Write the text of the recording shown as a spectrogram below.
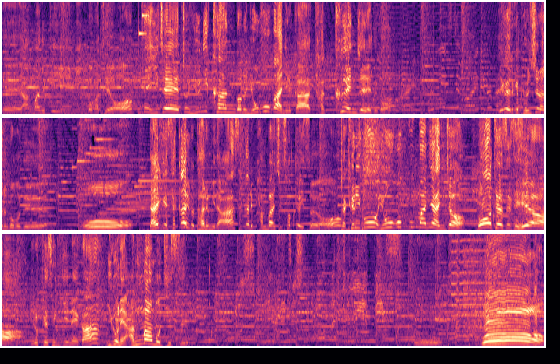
예, 악마 느낌인 것 같아요. 근데 이제 좀 유니크한 거는 요거가 아닐까. 다크 엔젤 에드거. 얘가 이렇게 변신하는 거거든. 오 날개 색깔도 다릅니다. 색깔이 반반씩 섞여 있어요. 자 그리고 요것뿐만이 아니죠. 모티스 헤어 이렇게 생긴 애가 이거네. 악마 모티스 와!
